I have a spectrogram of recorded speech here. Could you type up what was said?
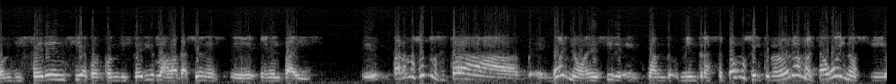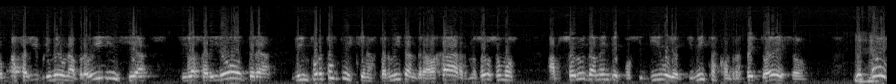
con diferencia, con, con diferir las vacaciones en el país. para nosotros está bueno, es decir, cuando mientras sepamos el cronograma está bueno si va a salir primero una provincia, si va a salir otra. Lo importante es que nos permitan trabajar. Nosotros somos absolutamente positivos y optimistas con respecto a eso. Después,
